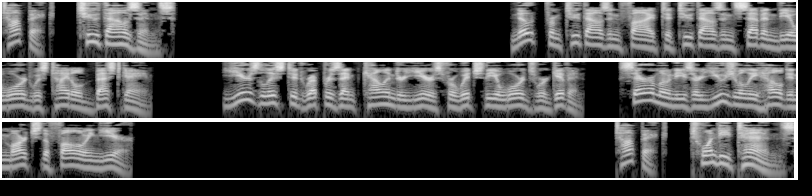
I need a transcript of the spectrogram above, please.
Topic 2000s. Note from 2005 to 2007 the award was titled Best Game. Years listed represent calendar years for which the awards were given. Ceremonies are usually held in March the following year. Topic 2010s.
